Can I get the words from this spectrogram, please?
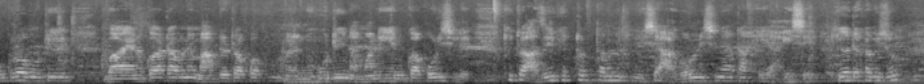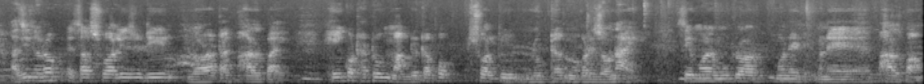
উগ্ৰমূৰ্তি বা এনেকুৱা এটা মানে মাক দেউতাকক নুসুধি নামানি এনেকুৱা কৰিছিলে। কিন্তু আজিৰ ক্ষেত্ৰত তাৰমানে কি হৈছে আগৰ নিচিনা এটা সেই আহিছে। কিয় দেখা পাইছোঁ আজি ধৰক এটা ছোৱালী যদি ল'ৰা এটাক ভাল পায় সেই কথাটো মাক দেউতাকক ছোৱালীটো লোভ ঢাক নকৰে জনায় যে মই অমুক ল'ৰা মানে মানে ভাল পাওঁ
